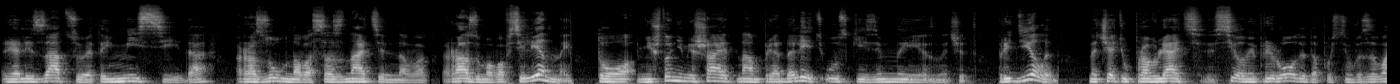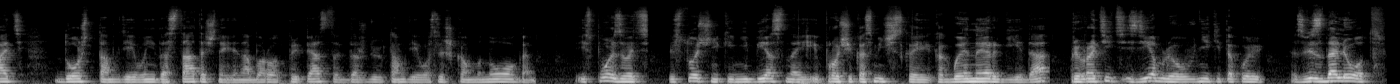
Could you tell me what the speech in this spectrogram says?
реализацию этой миссии, да, разумного, сознательного разума во Вселенной, то ничто не мешает нам преодолеть узкие земные значит, пределы, начать управлять силами природы, допустим, вызывать дождь там, где его недостаточно, или наоборот, препятствовать дождю там, где его слишком много, использовать источники небесной и прочей космической как бы энергии, да, превратить Землю в некий такой звездолет,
